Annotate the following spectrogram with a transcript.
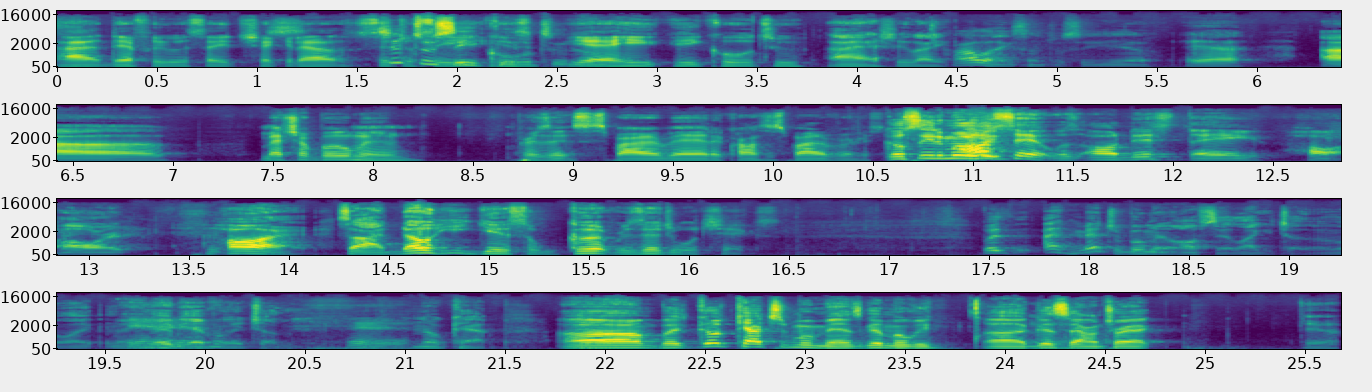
I definitely would say check it out. Central Cee cool is- too, though. Yeah, he he cool too. I actually like. I like Central Cee. Yeah. Yeah. Uh, Metro Boomin presents Spider Man Across the Spider Verse. Go see the movie. Offset was on this thing hard, Hard. hard. So I know he gets some good residual checks. But I, Metro Boomin and Offset like each other. Like man, they be Yeah. having each other. Yeah. No cap. Um, but go catch the movie, man. It's a good movie. Uh, good soundtrack. Yeah.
